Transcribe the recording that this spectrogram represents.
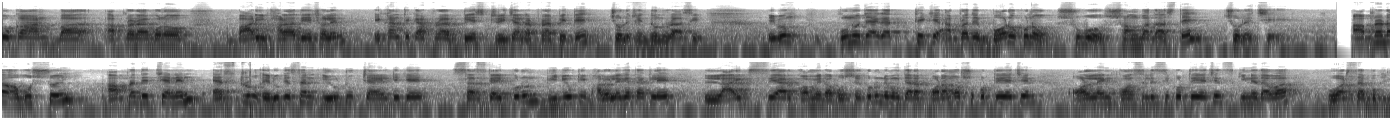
দোকান বা আপনারা কোনো বাড়ি ভাড়া দিয়ে চলেন, এখান থেকে আপনারা বেস্ট রেজাল্ট আপনারা পেতে চলেছেন ধনুরাশি এবং কোনো জায়গা থেকে আপনাদের বড় কোনো শুভ সংবাদ আসতে চলেছে। আপনারা অবশ্যই আপনাদের চ্যানেল অ্যাস্ট্রো এডুকেশান ইউটিউব চ্যানেলটিকে সাবস্ক্রাইব করুন। ভিডিওটি ভালো লেগে থাকলে লাইক, শেয়ার, কমেন্ট অবশ্যই করুন এবং যারা পরামর্শ করতে চাইছেন, অনলাইন কনসালটেন্সি করতে চাইছেন, স্ক্রিনে দেওয়া হোয়াটসঅ্যাপ বুকিং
